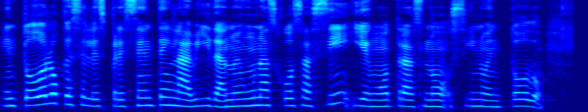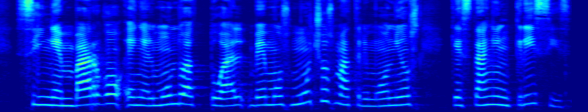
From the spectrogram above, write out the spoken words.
en todo lo que se les presente en la vida, no en unas cosas sí y en otras no, sino en todo. Sin embargo, en el mundo actual vemos muchos matrimonios que están en crisis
